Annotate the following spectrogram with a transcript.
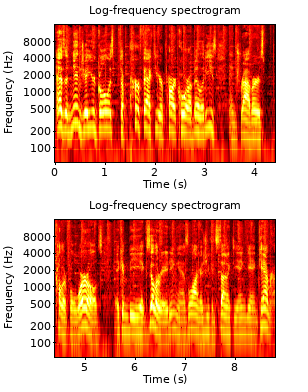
As a ninja, your goal is to perfect your parkour abilities and traverse colorful worlds. It can be exhilarating as long as you can stomach the in-game camera.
